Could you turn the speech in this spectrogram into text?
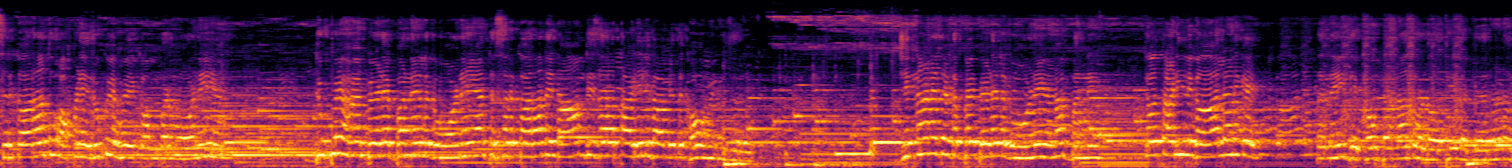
ਸਰਕਾਰਾਂ ਤੋਂ ਆਪਣੇ ਰੁਕੇ ਹੋਏ ਕੰਮ ਬਣਵਾਉਣੇ ਆ ਡੁੱਬੇ ਹੋਏ ਬੇੜੇ ਬੰਨੇ ਲਗਵਾਉਣੇ ਆ ਤੇ ਸਰਕਾਰਾਂ ਦੇ ਨਾਮ ਦੀ ਜ਼ਰਾ ਤਾੜੀ ਲਗਾ ਕੇ ਦਿਖਾਓ ਮੈਨੂੰ ਜ਼ਰਾ ਜਿਨ੍ਹਾਂ ਨੇ ਤੇ ਡੱਬੇ ਬੇੜੇ ਲਗਵਾਉਣੇ ਆ ਨਾ ਬੰਨੇ ਤੇ ਉਹ ਤਾੜੀ ਲਗਾ ਲੈਣਗੇ ਤਾਂ ਨਹੀਂ ਦੇਖੋ ਬੰਨਾ ਤੁਹਾਡਾ ਉੱਥੇ ਲੱਗਿਆ ਰਹਿਣਾ।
